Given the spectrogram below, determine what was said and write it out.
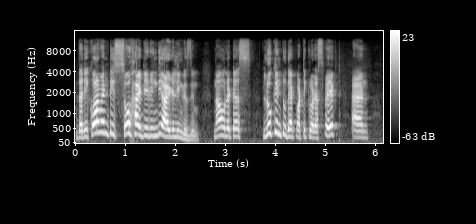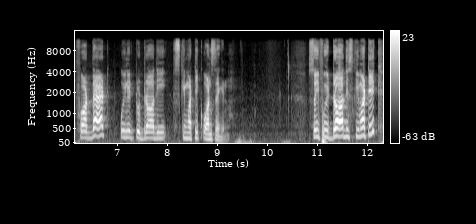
the requirement is so high during the idling regime? Now, let us look into that particular aspect and for that we need to draw the schematic once again. So, if we draw the schematic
